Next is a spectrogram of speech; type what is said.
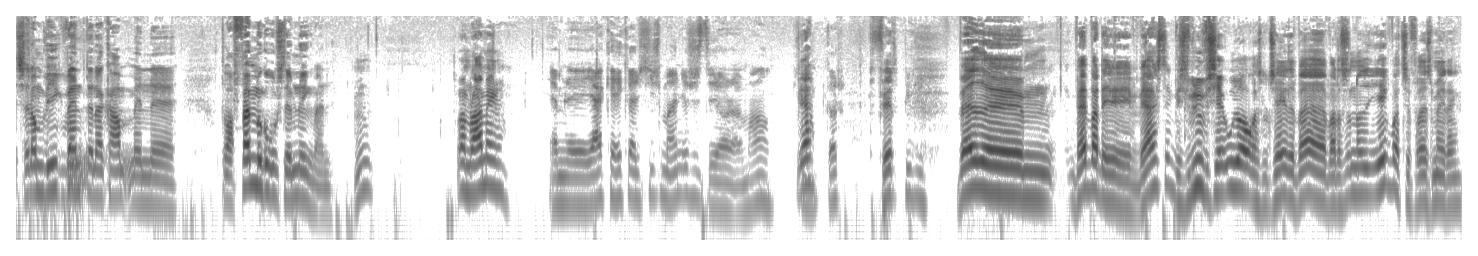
selvom vi ikke vandt den her kamp, men øh, der var fandme god stemning, mand. Hvad med dig, Mikkel? Jamen, øh, jeg kan ikke rigtig sige så meget. Jeg synes, det var meget Ja. godt. Fedt. Hvad, øh, hvad var det værste, hvis vi nu vil se ud over resultatet? Hvad, var der så noget, I ikke var tilfredse med i dag?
